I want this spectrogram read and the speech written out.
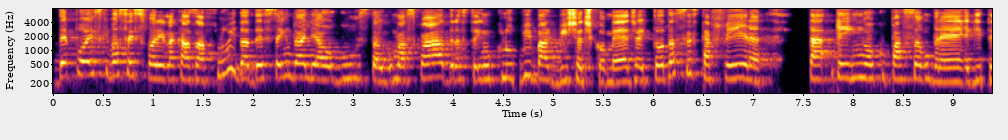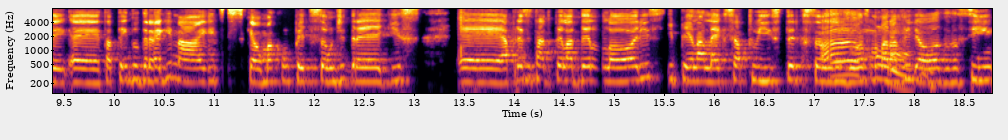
depois que vocês forem na Casa Fluida, descendo ali a Augusta, algumas quadras, tem o Clube Barbicha de Comédia, e toda sexta-feira tá, tem ocupação drag, tem, é, tá tendo Drag Nights, que é uma competição de drags, é, apresentado pela Delores e pela Alexia Twister, que são duas maravilhosas, assim,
